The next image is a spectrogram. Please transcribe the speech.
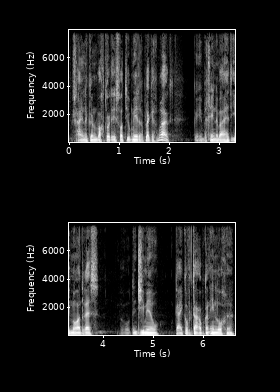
waarschijnlijk een wachtwoord is wat hij op meerdere plekken gebruikt. Kun je beginnen bij het e-mailadres, bijvoorbeeld een Gmail, kijken of ik daarop kan inloggen.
